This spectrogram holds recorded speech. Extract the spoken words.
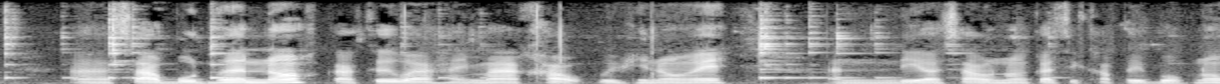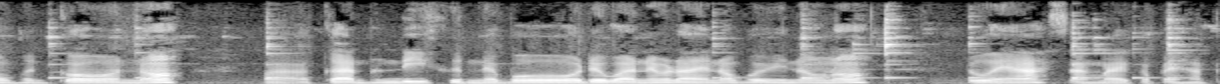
ำอ่าสาวบุญเพิ่นเนาะก็คือว่าให้มาเข้าพี่น้องเอ้ย อันเดียวสาวนวลก็สิข้าไปบอกน้องเพิ่นก่อนเนาะว่าอาการเพิ่นดีขึ้นแล้วบ่ได้ว่าแนวใดเนาะพี่น้องเนาะโดยฮะสั่งใดก็ไปหาไป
